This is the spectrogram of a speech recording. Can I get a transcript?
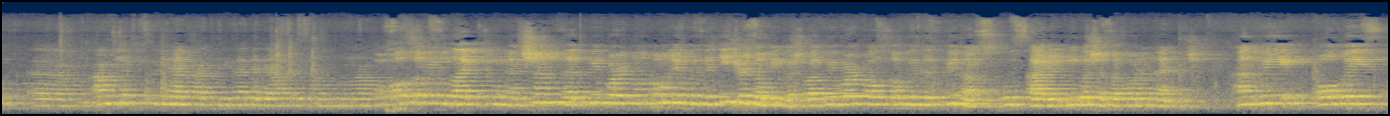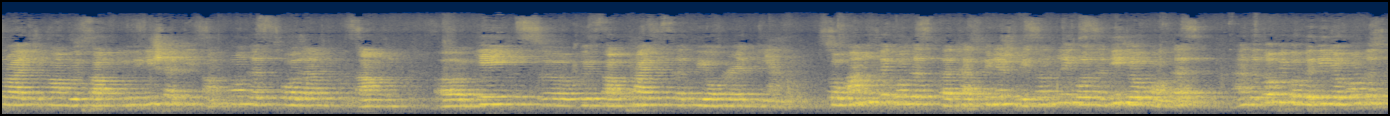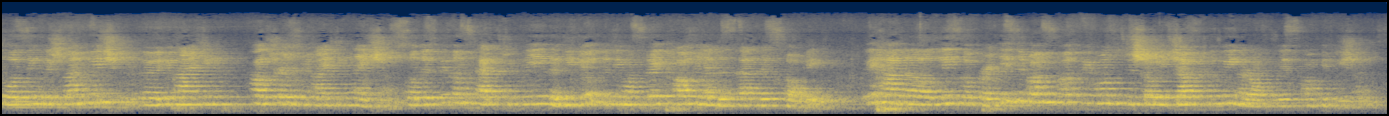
Am început subliniat activitatea de astăzi în un an. Also, we would like to mention that we work not only with the teachers of English, but we work also with the students who study English as a foreign language. And we always try to come with some new initiatives, some contests for them, some uh, games uh, with some prizes that we offer at the end. So one of the contests that has finished recently was a video contest, and the topic of the video contest was English language, uh, uniting cultures, uniting nations. So the students had to create a video to demonstrate how they understand this topic. We had a list of participants, but we wanted to show you just the winner of this competition.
